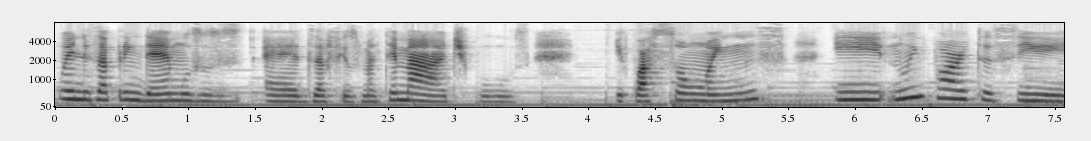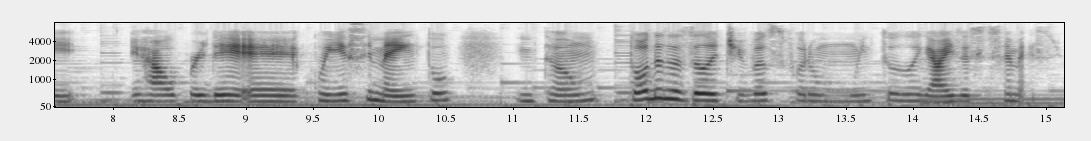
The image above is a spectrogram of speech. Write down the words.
Com eles aprendemos os é, desafios matemáticos, equações, e não importa se errar ou perder, é conhecimento. Então, todas as eletivas foram muito legais esse semestre.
